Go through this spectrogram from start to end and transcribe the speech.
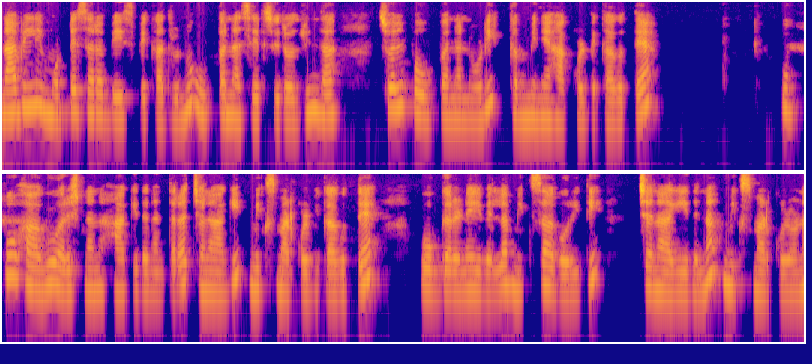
ನಾವಿಲ್ಲಿ ಮೊಟ್ಟೆ ಸರ ಬೇಯಿಸ್ಬೇಕಾದ್ರೂ ಉಪ್ಪನ್ನ ಸೇರಿಸಿರೋದ್ರಿಂದ ಸ್ವಲ್ಪ ಉಪ್ಪನ್ನ ನೋಡಿ ಕಮ್ಮಿನೇ ಹಾಕೊಳ್ಬೇಕಾಗುತ್ತೆ. ಉಪ್ಪು ಹಾಗೂ ಅರಿಶಿನ ಹಾಕಿದ ನಂತರ ಚೆನ್ನಾಗಿ ಮಿಕ್ಸ್ ಮಾಡ್ಕೊಳ್ಬೇಕಾಗುತ್ತೆ. ಒಗ್ಗರಣೆ ಇವೆಲ್ಲ ಮಿಕ್ಸ್ ಆಗೋ ರೀತಿ ಚೆನ್ನಾಗಿ ಇದನ್ನ ಮಿಕ್ಸ್ ಮಾಡ್ಕೊಳ್ಳೋಣ.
